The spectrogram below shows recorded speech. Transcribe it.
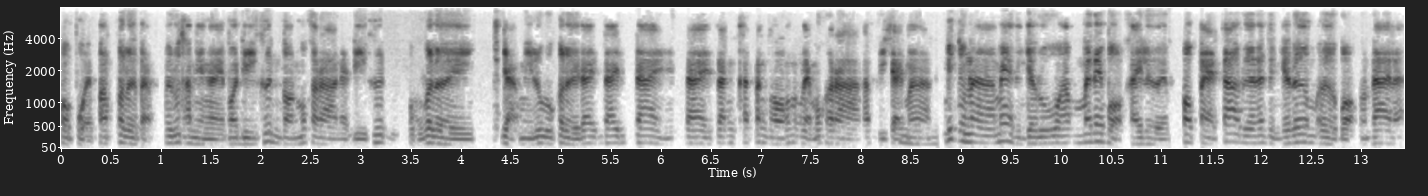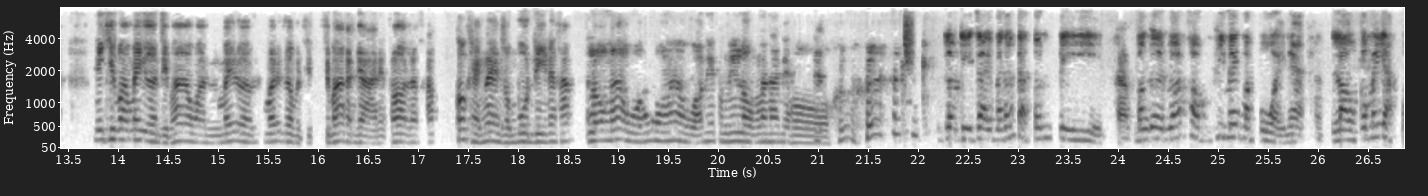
พอป่วยปั๊บก็เลยแบบ ไม่รู้ทำยังไง พอดีขึ้นตอนมกราเนี่ยดีขึ้น ผมก็เลยอยากมีลูกก็เลยได้ได้ได้ได้ตั้งตั้งท้องตั้งแต่มกราครับดีใจมาก มิถุนาแม่ถึงจะรู้ครับไม่ได้บอกใครเลย พอแปดเก้าเดือนนั้นถึงจะเริ่มเออบอกกันได้แล้วนี่คิดว่าไม่เกินสิบห้าวันไม่เกินไม่เกินสิบห้ากันยาเนี่ยคลอดแล้วครับก็แข็งแรงสมบูรณ์ดีนะครับลงหน้าหัวลงหน้าหัวนี่ตรงนี้ลงแล้วนะเนี่ยโอ้เราดีใจมาตั้งแต่ต้นปีครับบังเอิญว่าพอพี่เมฆมาป่วยเนี่ย เราก็ไม่อยากโฟ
